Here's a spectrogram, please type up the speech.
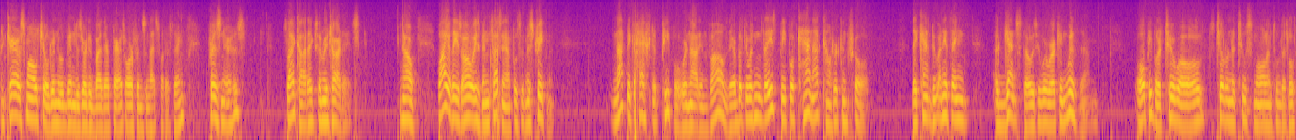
the care of small children who have been deserted by their parents, orphans and that sort of thing, prisoners, psychotics, and retardates. Now, why have these always been examples of mistreatment? Not because passionate people were not involved there, but there was, these people cannot counter control. They can't do anything against those who were working with them. Old people are too old, children are too small and too little.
